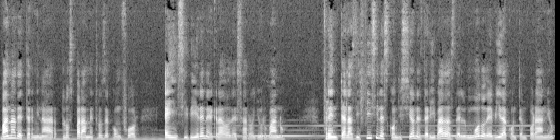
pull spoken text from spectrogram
van a determinar los parámetros de confort e incidir en el grado de desarrollo urbano. Frente a las difíciles condiciones derivadas del modo de vida contemporáneo,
